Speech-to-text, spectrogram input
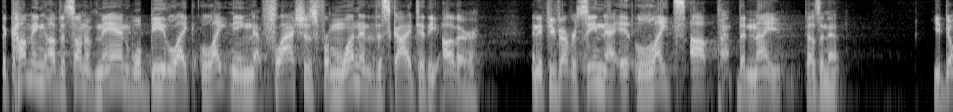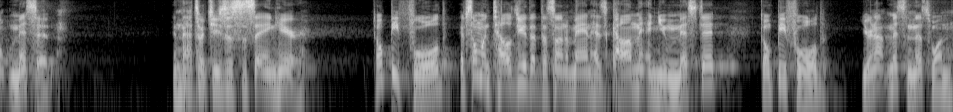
The coming of the Son of Man will be like lightning that flashes from one end of the sky to the other. And if you've ever seen that, it lights up the night, doesn't it? You don't miss it. And that's what Jesus is saying here. Don't be fooled. If someone tells you that the Son of Man has come and you missed it, don't be fooled. You're not missing this one.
